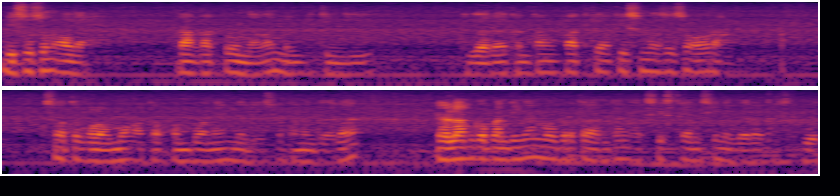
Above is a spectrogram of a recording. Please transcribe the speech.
disusun oleh perangkat perundangan dan petinggi negara tentang patriotisme seseorang, suatu kelompok atau komponen dari suatu negara dalam kepentingan mempertahankan eksistensi negara tersebut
